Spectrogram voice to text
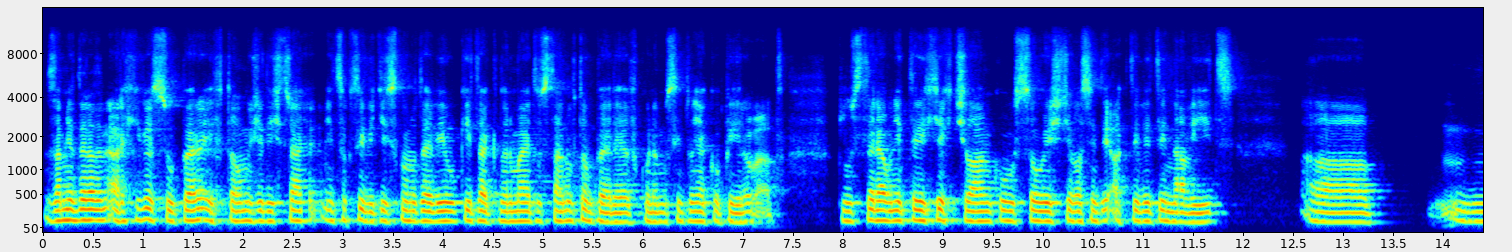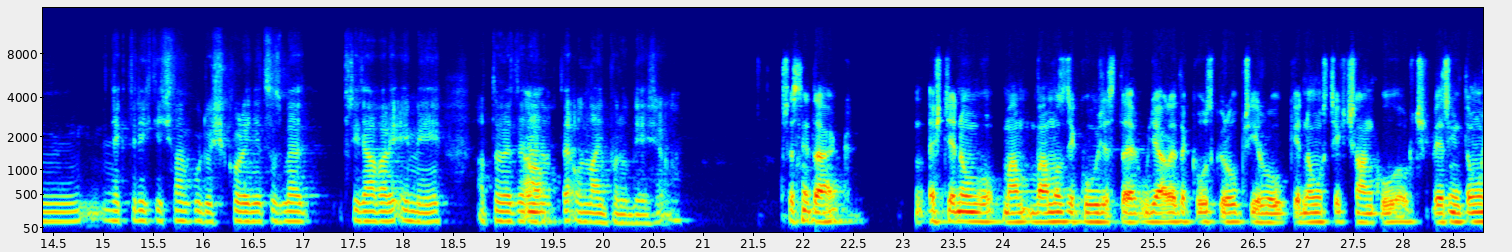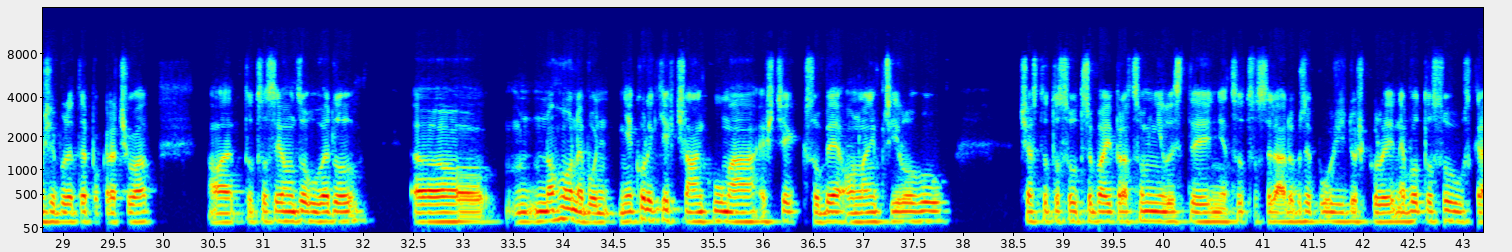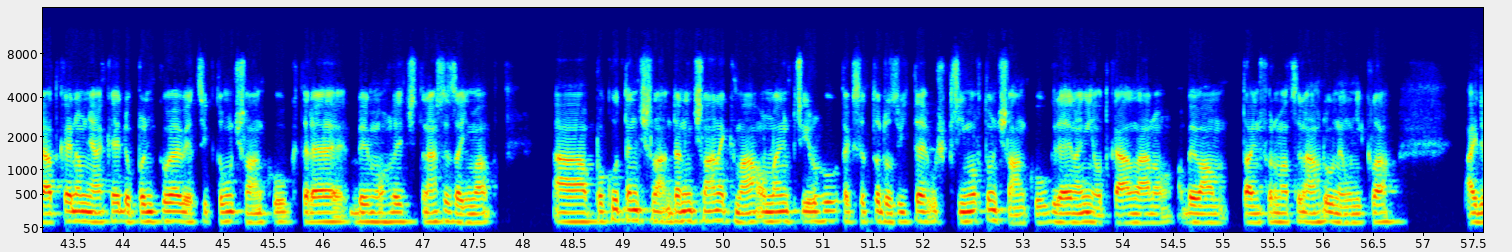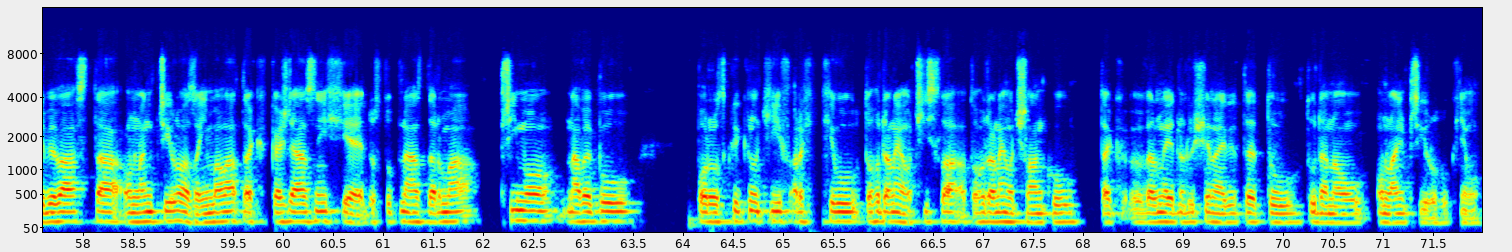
Za mě teda ten archiv je super i v tom, že když třeba něco chci vytisknout do té výuky, tak normálně to stáhnu v tom pdf nemusím to nějak kopírovat. Plus teda u některých těch článků jsou ještě vlastně ty aktivity navíc. Uh, některých těch článků do školy něco jsme přidávali i my a to je teda no. v té online podobě, že Přesně tak ještě jednou mám, vám moc děkuju, že jste udělali takovou skvělou přílohu k jednomu z těch článků určitě věřím tomu, že budete pokračovat. Ale to, co si Honzo uvedl, mnoho nebo několik těch článků má ještě k sobě online přílohu. Často to jsou třeba i pracovní listy, něco, co se dá dobře použít do školy, nebo to jsou zkrátka jenom nějaké doplňkové věci k tomu článku, které by mohly čtenáře zajímat. A pokud ten člán, daný článek má online přílohu, tak se to dozvíte už přímo v tom článku, kde je na ní odkázáno, aby vám ta informace náhodou neunikla. A kdyby vás ta online příloha zajímala, tak každá z nich je dostupná zdarma přímo na webu po rozkliknutí v archivu toho daného čísla a toho daného článku, tak velmi jednoduše najdete tu, tu danou online přílohu k němu.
